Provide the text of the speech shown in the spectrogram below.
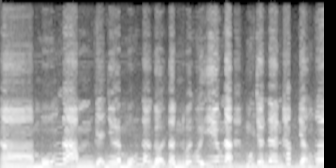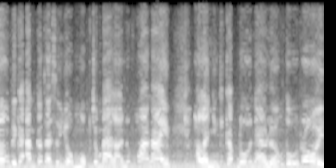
à, muốn um, dạng như là muốn ờ, gợi tình với người yêu nè muốn trở nên hấp dẫn hơn thì các anh có thể sử dụng một trong ba loại nước hoa này. Hoặc là những cái cặp đôi nào lớn tuổi rồi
